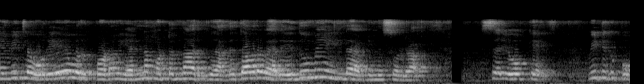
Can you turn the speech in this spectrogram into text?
என் வீட்டில் ஒரே ஒரு குடம் எண்ணெய் மட்டும்தான் இருக்குது அதை தவிர வேறு எதுவுமே இல்லை அப்படின்னு சொல்கிறான் சரி ஓகே வீட்டுக்கு போ.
